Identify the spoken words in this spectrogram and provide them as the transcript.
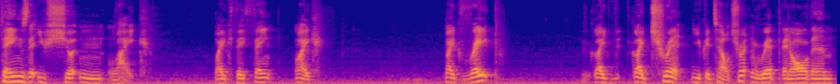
things that you shouldn't like. Like they think like like rape like like Trent, you could tell Trent and Rip and all them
